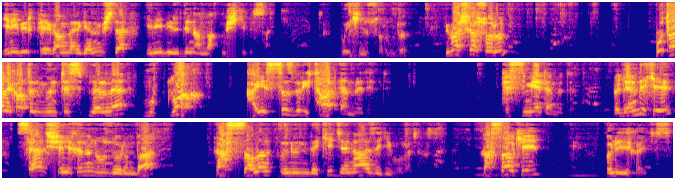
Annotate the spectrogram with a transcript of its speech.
Yeni bir peygamber gelmiş de yeni bir din anlatmış gibi sanki. Bu ikinci sorundu. Bir başka sorun, bu tarikatın müntesiplerine mutlak, kayıtsız bir itaat emredildi. Teslimiyet emredildi. Ve dendi ki sen şeyhinin huzurunda Gassal'ın önündeki cenaze gibi olacaksın. Gassal kim? Ölü yıkayıcısı.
